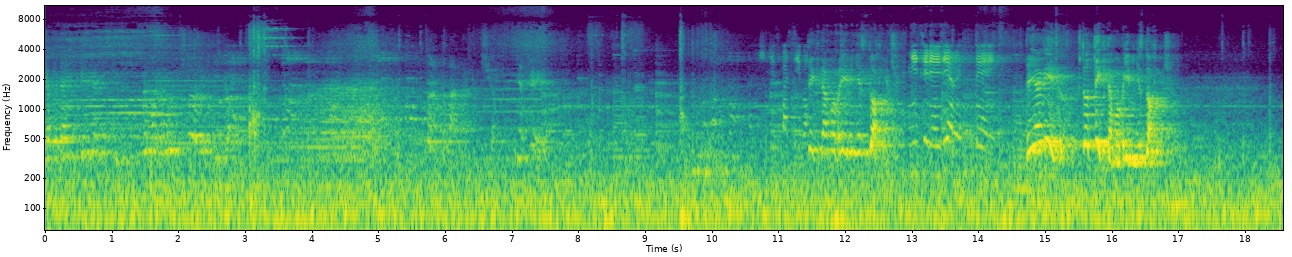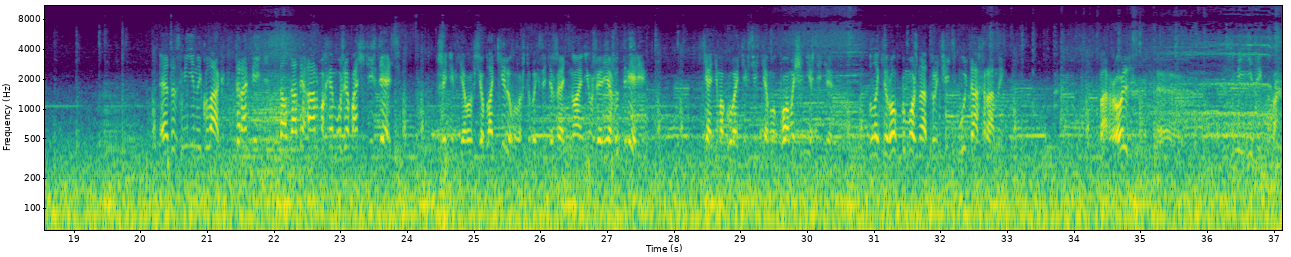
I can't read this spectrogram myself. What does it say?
Я пытаюсь перевести. Мы можем уничтожить ее. Ты к тому времени сдохнешь. Не теряй веры, Терри. Да я верю, что ты к тому времени сдохнешь. Это змеиный кулак. Торопитесь, солдаты Армахем уже почти здесь. Женевьева все блокировала, чтобы их задержать, но они уже режут двери. Я не могу войти в систему. Помощи не ждите. Блокировку можно отключить с пульта охраны. Пароль... э, змеиный кулак.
